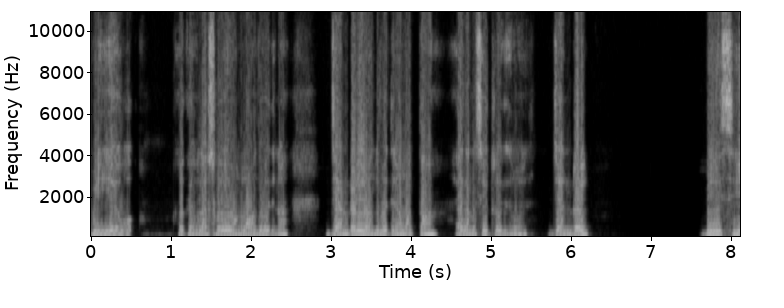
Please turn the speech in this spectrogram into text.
விஏஓ ஓகேங்களா? ஸோ இவங்கெல்லாம் வந்து பார்த்தீங்கன்னா ஜென்ரலில் வந்து பார்த்தீங்கன்னா மொத்தம் எத்தனை சீட் இருக்குது general BC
